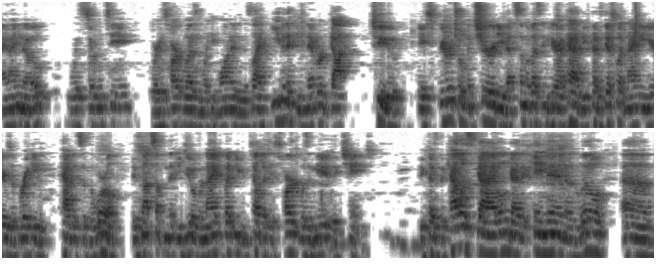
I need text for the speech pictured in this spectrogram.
And I know with certainty where his heart was and what he wanted in his life, even if he never got to a spiritual maturity that some of us in here have had, because guess what? 90 years of breaking habits of the world is not something that you do overnight, but you can tell that his heart was immediately changed. Because the callous guy, old guy that came in a little uh,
